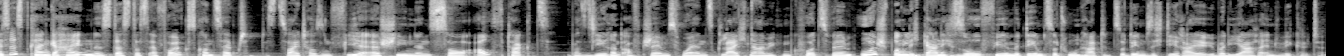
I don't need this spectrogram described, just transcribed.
Es ist kein Geheimnis, dass das Erfolgskonzept des 2004 erschienenen Saw-Auftakts basierend auf James Wans gleichnamigem Kurzfilm, ursprünglich gar nicht so viel mit dem zu tun hatte, zu dem sich die Reihe über die Jahre entwickelte.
